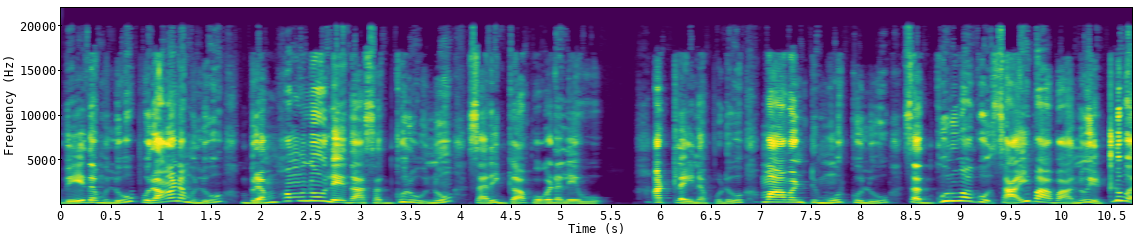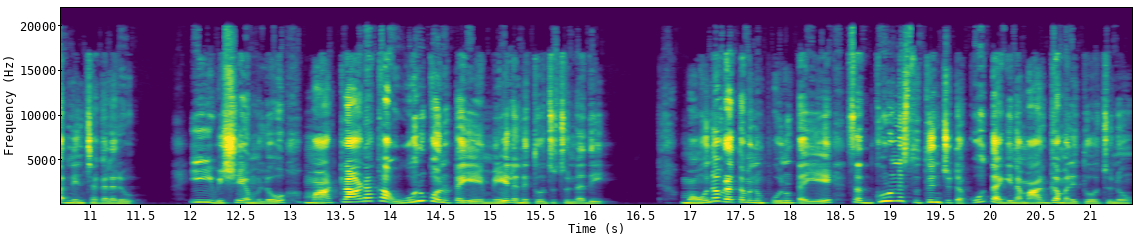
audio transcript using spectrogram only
వేదములు పురాణములు బ్రహ్మమును లేదా సద్గురువును సరిగ్గా పొగడలేవు. అట్లయినప్పుడు మా వంటి మూర్ఖులు సద్గురువగు సాయిబాబాను ఎట్లు వర్ణించగలరు? ఈ విషయంలో మాట్లాడక ఊరుకొనుటయే మేలని తోచుచున్నది. మౌనవ్రతమును పూనుటయే సద్గురుని స్థుతించుటకు తగిన మార్గమని తోచును.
